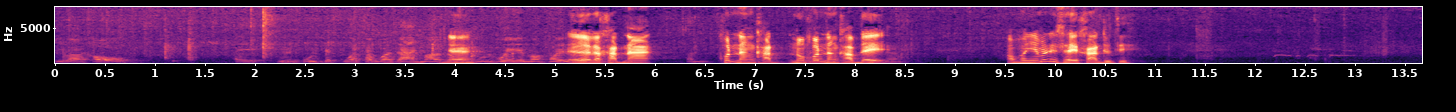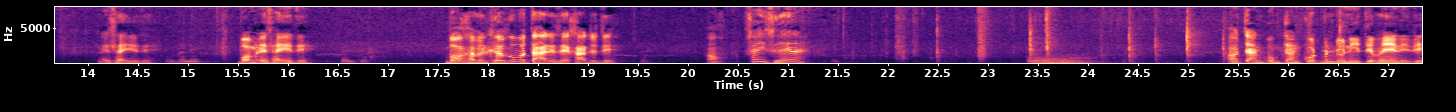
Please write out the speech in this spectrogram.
ที่ว่าเขาไอ้เพื่อนปูนจะกวาดทำความสะอาดมาเออปูนห้อยมาห้อยเออแล้วคัดหนาอันนี้ คนนั่งขัดโน้คนนั่งขับได้นั่นเอาไปยังไม่ได้ใส่คาดอยู่ติไม่ได้ใส่อยู่ติของท่านนี่บอกไม่ได้ใส่อยู่ติใช่จ้ะบอกขับเป็นเครื่องคูปต้าได้ใส่คาดอยู่ติเอ้าใส่เสื้อนะโอ้เอาจานกงจานกดมันอยู่นี่ติพี่นี่ติ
